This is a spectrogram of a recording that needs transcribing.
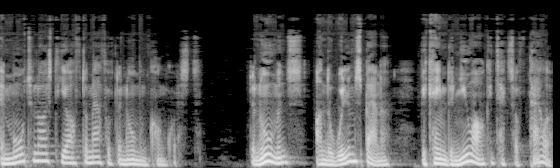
immortalized the aftermath of the Norman conquest. The Normans, under William's banner, became the new architects of power,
